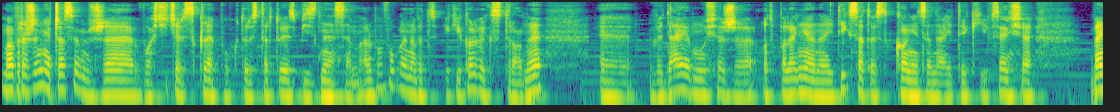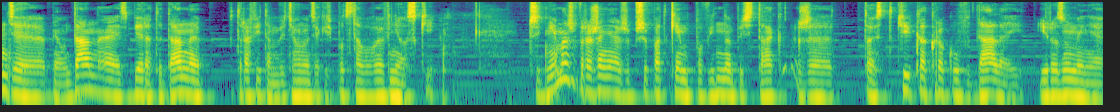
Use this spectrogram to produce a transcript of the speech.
Mam wrażenie czasem, że właściciel sklepu, który startuje z biznesem, albo w ogóle nawet jakiejkolwiek strony, yy, wydaje mu się, że odpalenie Analyticsa to jest koniec analityki. W sensie będzie miał dane, zbiera te dane, potrafi tam wyciągnąć jakieś podstawowe wnioski. Czy nie masz wrażenia, że przypadkiem powinno być tak, że to jest kilka kroków dalej i rozumienie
